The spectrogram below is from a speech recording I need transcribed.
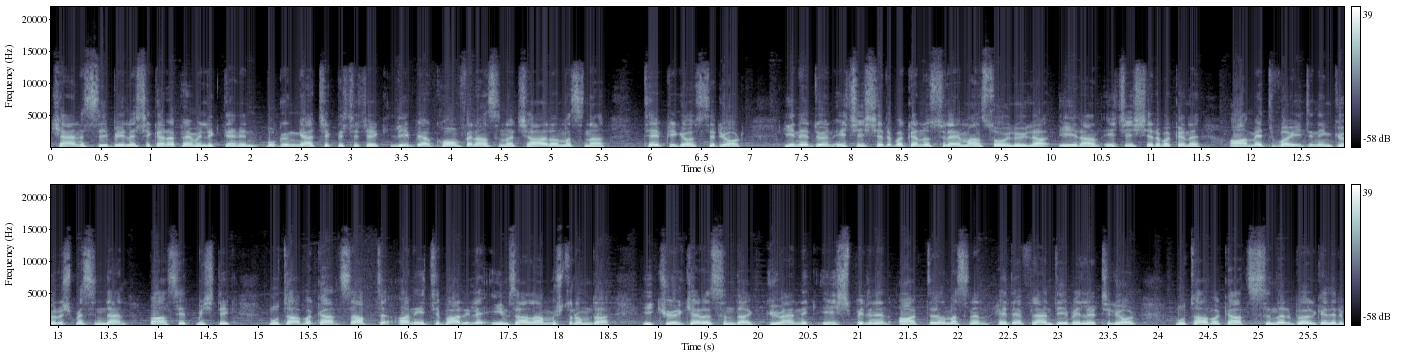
kendisi Birleşik Arap Emirlikleri'nin bugün gerçekleşecek Libya konferansına çağrılmasına tepki gösteriyor. Yine dün İçişleri Bakanı Süleyman Soylu'yla İran İçişleri Bakanı Ahmet Vaidi'nin görüşmesinden bahsetmiştik. Mutabakat zaptı an itibariyle imzalanmış durumda. İki ülke arasında güvenlik işbirliğinin arttırılmasının hedeflendiği belirtiliyor. Mutabakat sınır bölgeleri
